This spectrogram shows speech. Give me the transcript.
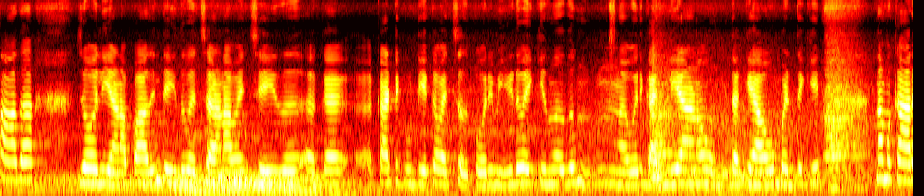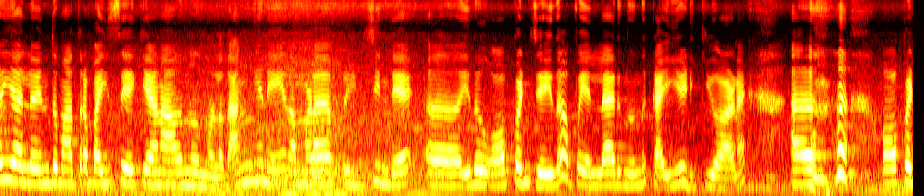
സാധാ ജോലിയാണ്. അപ്പോൾ അതിന്റെ ഇത് വെച്ചാണ് അവൻ ചെയ്ത് ഒക്കെ കാട്ടിക്കൂട്ടിയൊക്കെ വെച്ചത്. ഇപ്പോൾ ഒരു വീട് വയ്ക്കുന്നതും ഒരു കല്യാണവും ഇതൊക്കെ ആകുമ്പോഴത്തേക്ക് നമുക്കറിയാമല്ലോ എന്തുമാത്രം പൈസയൊക്കെയാണ് ആകുന്നതെന്നുള്ളത് അങ്ങനെ നമ്മളെ ഫ്രിഡ്ജിന്റെ ഇത് ഓപ്പൺ ചെയ്ത് അപ്പോൾ എല്ലാവരും നിന്ന് കൈയടിക്കുവാണ്. ഓപ്പൺ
